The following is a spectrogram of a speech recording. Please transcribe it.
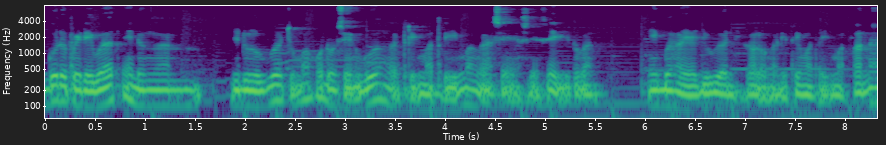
gue udah pede banget nih dengan judul gue cuma kok dosen gue nggak terima-terima nggak CSCC gitu kan. Ini bahaya juga nih kalau nggak diterima-terima karena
